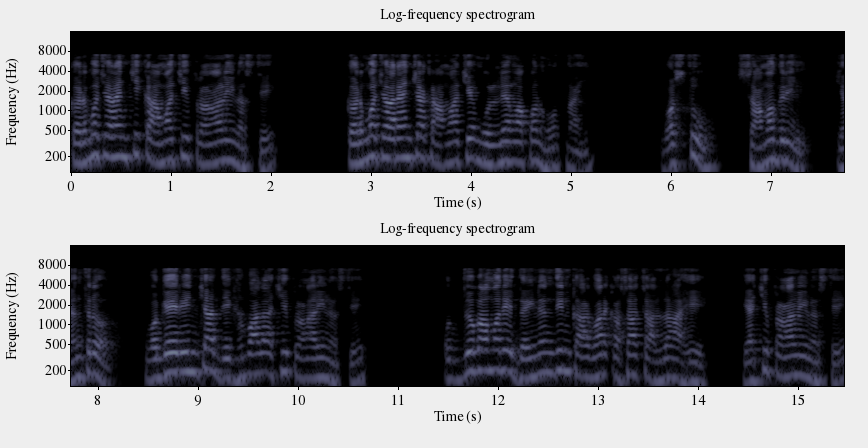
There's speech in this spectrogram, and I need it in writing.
कर्मचाऱ्यांची कामाची प्रणाली नसते कर्मचाऱ्यांच्या कामाचे मूल्यमापन होत नाही वस्तू सामग्री यंत्र वगैरेंच्या देखभालाची प्रणाली नसते. उद्योगामध्ये दैनंदिन कारभार कसा चालला आहे याची प्रणाली नसते.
